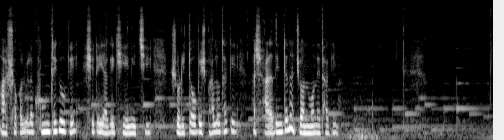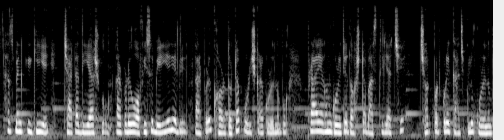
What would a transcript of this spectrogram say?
আর সকালবেলা ঘুম থেকে উঠে সেটাই আগে খেয়ে নিচ্ছি। শরীরটাও বেশ ভালো থাকে আর সারাদিনটা না চনমনে থাকে। হাজব্যান্ডকে গিয়ে চাটা দিয়ে আসব, তারপরে ও অফিসে বেরিয়ে গেলে তারপরে ঘরদোরটা পরিষ্কার করে নেব। প্রায় এখন ঘড়িতে দশটা বাজতে যাচ্ছে, ঝটপট করে কাজগুলো করে নেব।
